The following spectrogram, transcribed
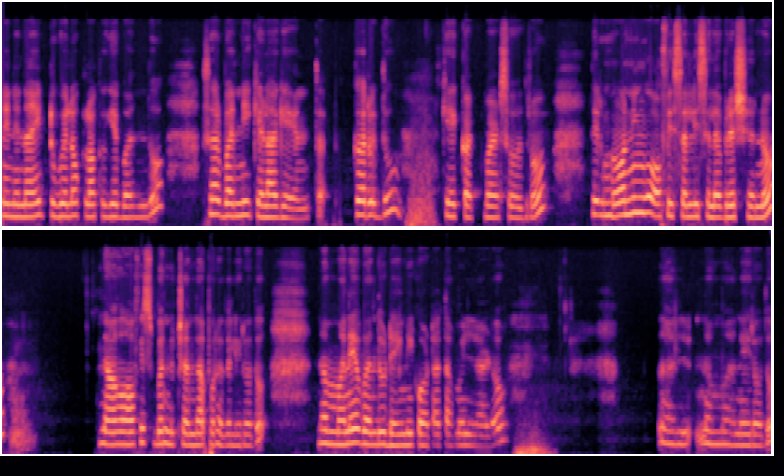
ನಿನ್ನೆ ನೈಟ್ ಟ್ವೆಲ್ ಓ ಕ್ಲಾಕಿಗೆ ಬಂದು, ಸರ್ ಬನ್ನಿ ಕೆಳಗೆ ಅಂತ ಕರೆದು ಕೇಕ್ ಕಟ್ ಮಾಡಿಸೋದ್ರು. ತಿರ್ಗಿ ಮಾರ್ನಿಂಗು ಆಫೀಸಲ್ಲಿ ಸೆಲೆಬ್ರೇಷನ್ನು ನಾವು ಆಫೀಸ್ ಬಂದು ಚಂದಾಪುರದಲ್ಲಿರೋದು. ನಮ್ಮ ಮನೆ ಬಂದು ಡೈನಿಕೋಟ ತಮಿಳ್ನಾಡು. ನಮ್ಮ ಮನೆ ಇರೋದು.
